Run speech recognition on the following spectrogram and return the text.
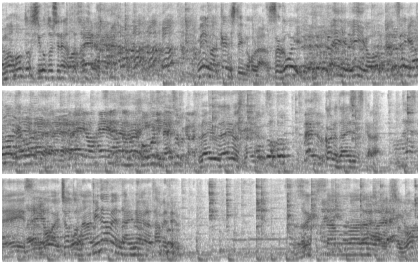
まあ本当仕事してなかったですよね。目真っ赤にして今ほらすごい。いいよいいよ。せい頑張って頑張って。大丈夫かな大丈夫大丈夫です大丈夫です。大丈夫。これ大事ですから。せいすごい。ちょっと涙目になりながら食べてる鈴木さんはでもすごく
